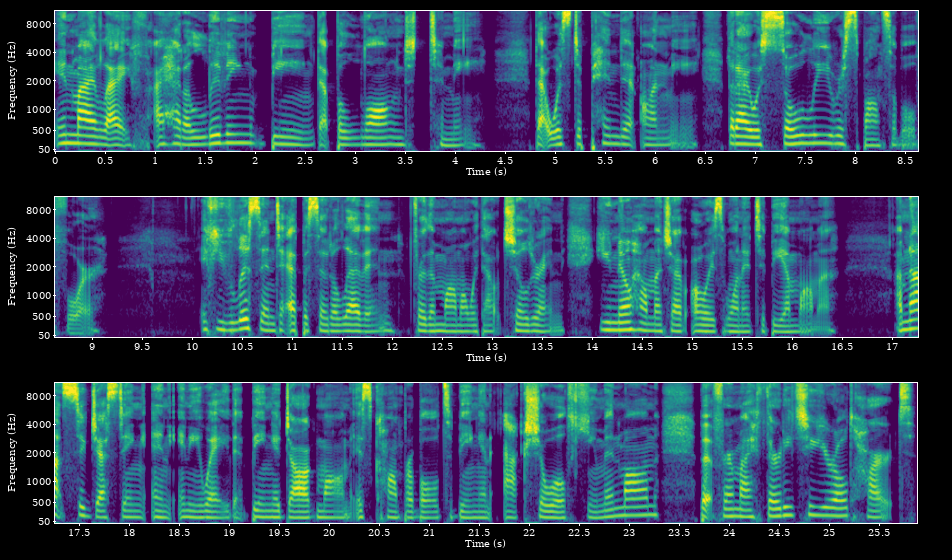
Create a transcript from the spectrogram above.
in my life, I had a living being that belonged to me, that was dependent on me, that I was solely responsible for. If you've listened to episode 11 for the Mama Without Children, you know how much I've always wanted to be a mama. I'm not suggesting in any way that being a dog mom is comparable to being an actual human mom, but for my 32 year old heart,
